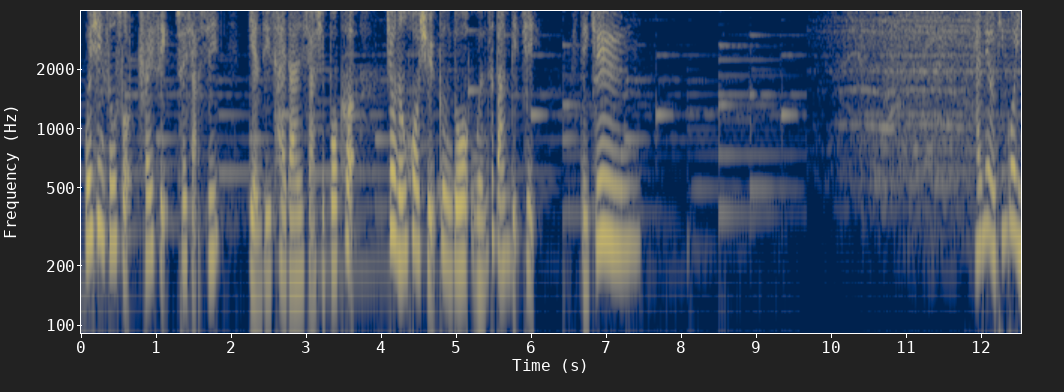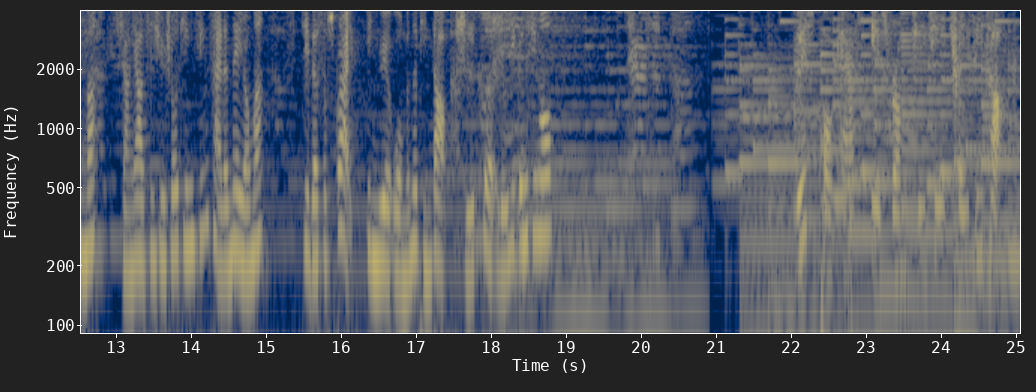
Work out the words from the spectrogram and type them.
微信搜索 Tracy 崔小溪，点击菜单小溪播客，就能获取更多文字版笔记。Stay tuned。还没有听过瘾吗？想要继续收听精彩的内容吗？记得 subscribe 订阅我们的频道，时刻留意更新哦。This podcast is from TT Tracy Talk.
